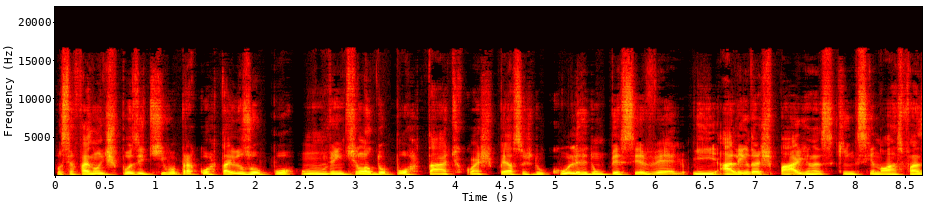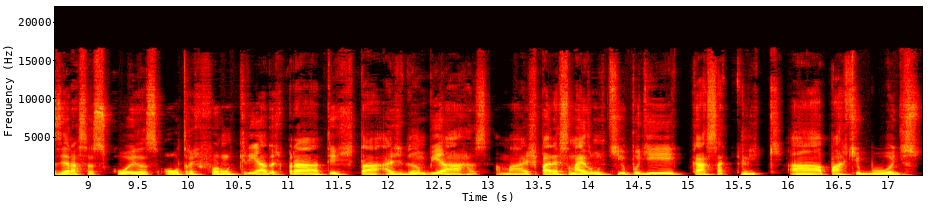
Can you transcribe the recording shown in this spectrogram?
você faz um dispositivo para cortar isopor, um ventilador portátil com as peças do cooler de um PC velho. E além das páginas que ensinam a fazer essas coisas, outras foram criadas para testar as gambiarras, mas parece mais um tipo de caça-clique. A parte boa disso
